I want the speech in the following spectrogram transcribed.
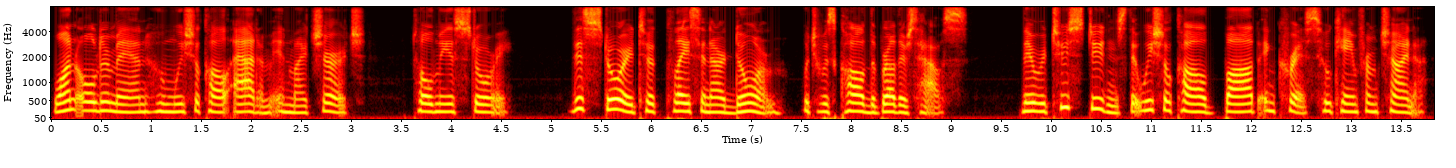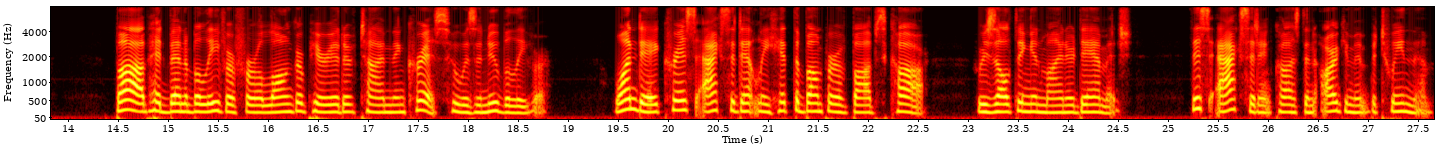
one older man, whom we shall call Adam in my church, told me a story. This story took place in our dorm, which was called the Brothers' House. There were two students that we shall call Bob and Chris who came from China. Bob had been a believer for a longer period of time than Chris, who was a new believer. One day, Chris accidentally hit the bumper of Bob's car, resulting in minor damage. This accident caused an argument between them.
